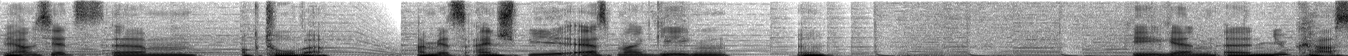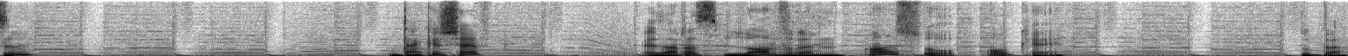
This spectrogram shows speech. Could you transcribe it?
Wir haben es jetzt ähm, Oktober. Haben jetzt ein Spiel erstmal gegen äh, gegen äh, Newcastle. Danke, Chef. Wer sagt das? Lovren. Ach so, okay. Super.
